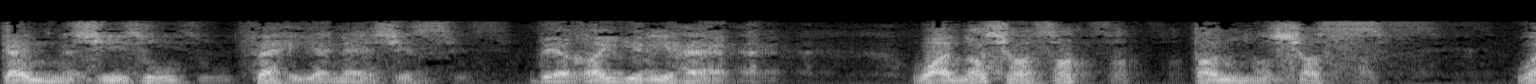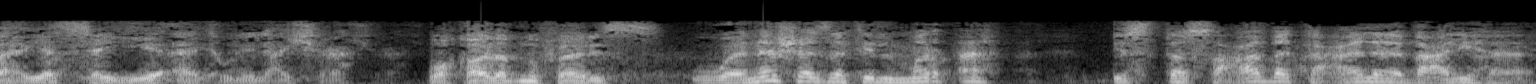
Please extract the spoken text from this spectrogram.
تنشز فهي ناشز بغير هاء ونشصت تنشص وهي السيئة للعشرة. وقال ابن فارس ونشزت المرأة استصعبت على بعلها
